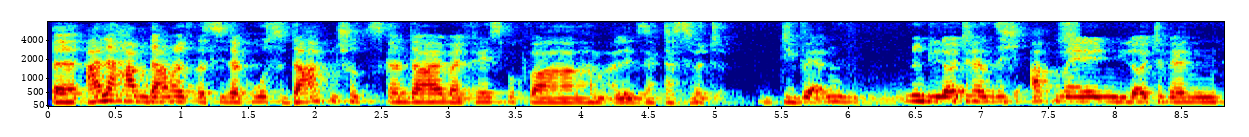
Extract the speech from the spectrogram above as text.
äh, alle haben damals, als dieser große Datenschutzskandal bei Facebook war, haben alle gesagt, das wird, die werden, die Leute werden sich abmelden, die Leute werden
